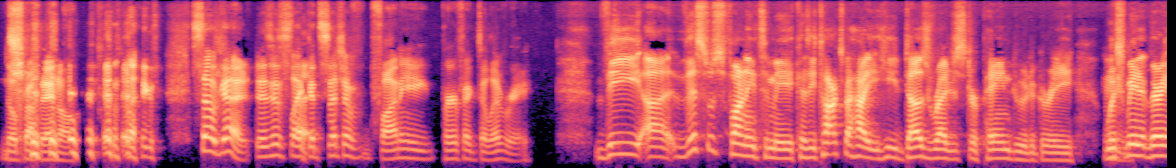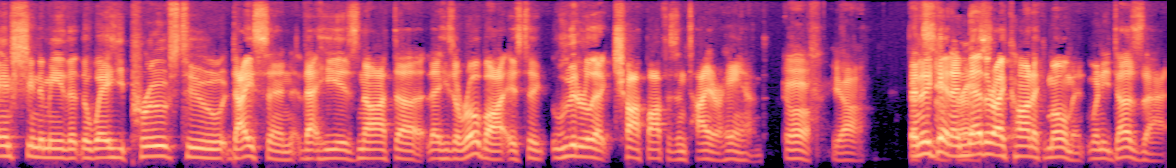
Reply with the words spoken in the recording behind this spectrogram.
no problem, like so good. It's just like it's such a funny, perfect delivery. The uh, this was funny to me because he talks about how he, he, does register pain to a degree, which mm. made it very interesting to me that the way he proves to Dyson that he is not uh, that he's a robot is to literally like chop off his entire hand. Oh yeah. That's and again, so another iconic moment when he does that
